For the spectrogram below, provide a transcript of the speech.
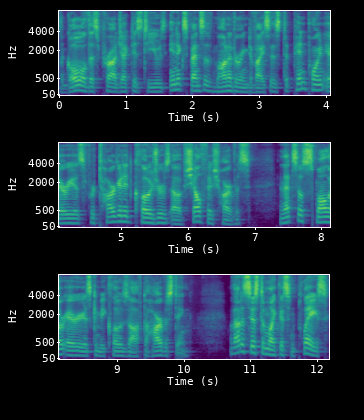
The goal of this project is to use inexpensive monitoring devices to pinpoint areas for targeted closures of shellfish harvests, and that's so smaller areas can be closed off to harvesting. Without a system like this in place,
